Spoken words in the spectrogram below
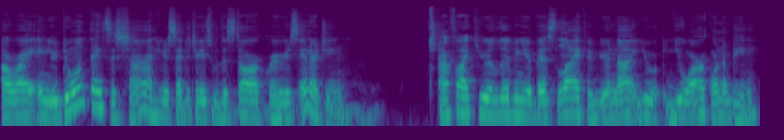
all right? And you're doing things to shine here, Sagittarius, with the star Aquarius energy. I feel like you're living your best life. If you're not, you you are going to be.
